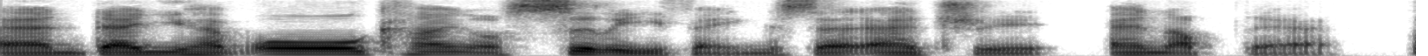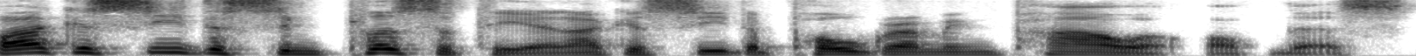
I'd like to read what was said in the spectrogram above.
And then you have all kind of silly things that actually end up there. But I can see the simplicity and I can see the programming power of this.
